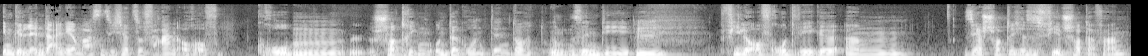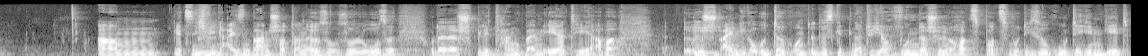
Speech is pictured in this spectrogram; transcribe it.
im Gelände einigermaßen sicher zu fahren, auch auf groben, schottrigen Untergrund, denn dort unten sind die viele Offroad-Wege ähm, sehr schottig, es ist viel Schotterfahren. Ähm, jetzt nicht wie ein Eisenbahnschotter, ne, so, so lose oder der Splithang beim ERT, aber äh, steiniger Untergrund. Und es gibt natürlich auch wunderschöne Hotspots, wo diese Route hingeht,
